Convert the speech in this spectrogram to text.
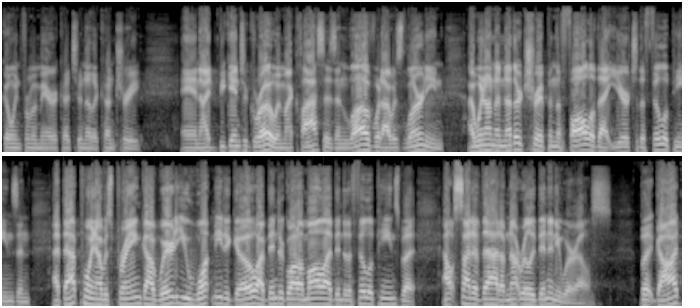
going from America to another country. And I began to grow in my classes and love what I was learning. I went on another trip in the fall of that year to the Philippines. And at that point, I was praying, God, where do you want me to go? I've been to Guatemala, I've been to the Philippines, but outside of that, I've not really been anywhere else. But God,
